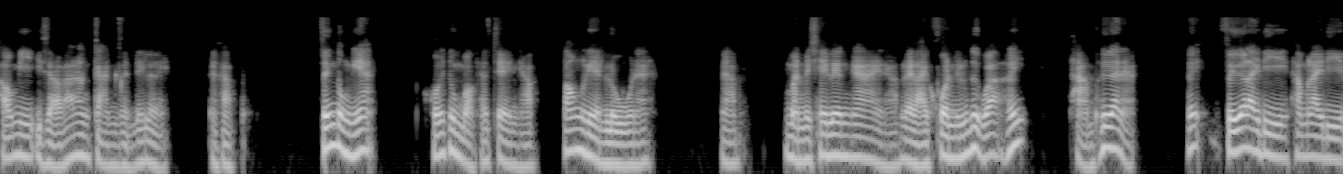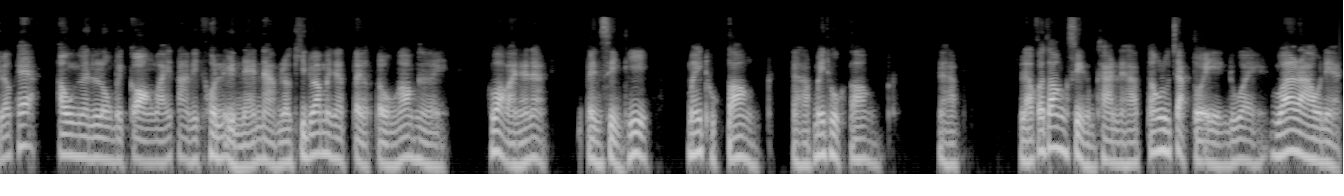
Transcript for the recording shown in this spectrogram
เขามีอิสระทางการเงินได้เลยนะครับ ซึ่งตรงเนี้ยโค้ชจุงบอกชัดเจนครับ ต้องเรียนรู้นะนะครับ มันไม่ใช่เรื่องง่ายนะครับ หลาย ๆ คนรู้สึกว่าเฮ้ยถามเพื่อนอะ เฮ้ยซื้ออะไรดีทำอะไรดี แล้วแค่เอาเงินลงไปกองไว้ตามที่คนอื่นแนะนำแล้วคิดว่ามันจะเติบโตงอกเงยเขาบอกอันนั้นอะ เป็นสิ่งที่ไม่ถูกต้องนะครับ ไม่ถูกต้องนะครับ แล้วก็ต้องสิ่งสำคัญนะครับ ต้องรู้จักตัวเองด้วย ว่าเราเนี่ย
